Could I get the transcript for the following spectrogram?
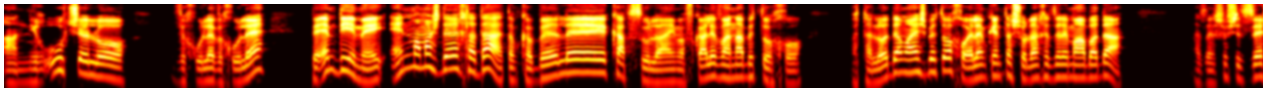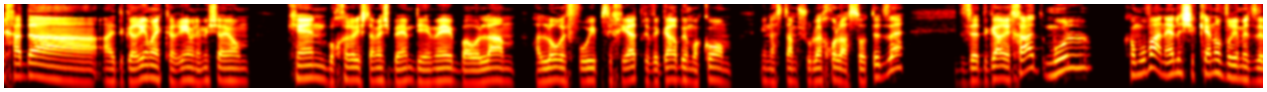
הנראות שלו וכולי וכולי. ב-MDMA אין ממש דרך לדעת אתה מקבל uh, קפסולה עם אבקה לבנה בתוכו ואתה לא יודע מה יש בתוכו אלא אם כן אתה שולח את זה למעבדה. אז אני חושב שזה אחד האתגרים העיקריים למי שהיום כן בוחר להשתמש ב-MDMA בעולם הלא רפואי פסיכיאטרי וגר במקום מן הסתם שהוא לא יכול לעשות את זה. זה אתגר אחד מול כמובן אלה שכן עוברים את זה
